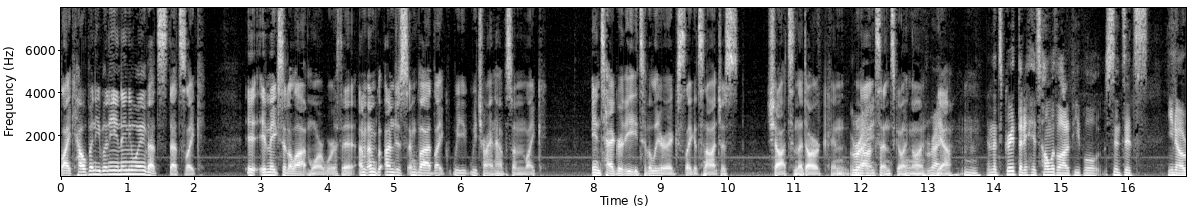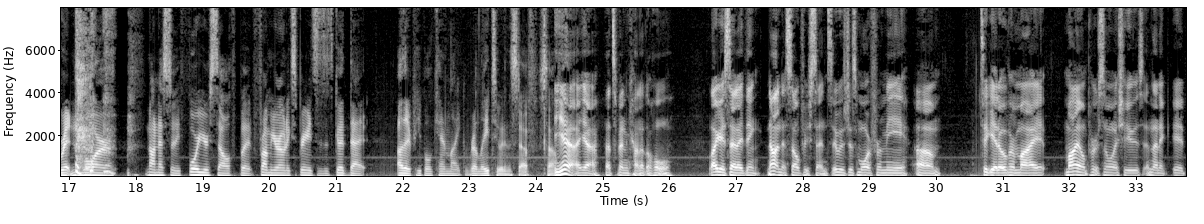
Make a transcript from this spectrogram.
like help anybody in any way that's that's like it, it makes it a lot more worth it. I'm, I'm I'm just I'm glad like we we try and have some like integrity to the lyrics. Like it's not just shots in the dark and Right. nonsense going on Right. yeah mhm. and that's great that it hits home with a lot of people since it's you know written more not necessarily for yourself but from your own experiences it's good that other people can like relate to it and stuff so Yeah, yeah. That's been kind of the whole. Like I said, I think not in a selfish sense. It was just more for me um, to get over my my own personal issues, and then it, it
